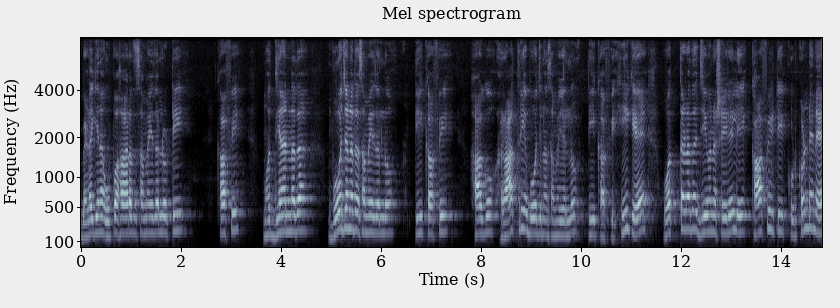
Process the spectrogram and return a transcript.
ಬೆಳಗಿನ ಉಪಹಾರದ ಸಮಯದಲ್ಲೂ ಟೀ, ಕಾಫಿ, ಮಧ್ಯಾಹ್ನದ ಭೋಜನದ ಸಮಯದಲ್ಲೂ ಟೀ, ಕಾಫಿ ಹಾಗೂ ರಾತ್ರಿಯ ಭೋಜನ ಸಮಯದಲ್ಲೂ ಟೀ, ಕಾಫಿ. ಹೀಗೆ ಒತ್ತಡದ ಜೀವನ ಶೈಲಿಯಲ್ಲಿ ಕಾಫಿ, ಟೀ ಕುಡ್ಕೊಂಡೇ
